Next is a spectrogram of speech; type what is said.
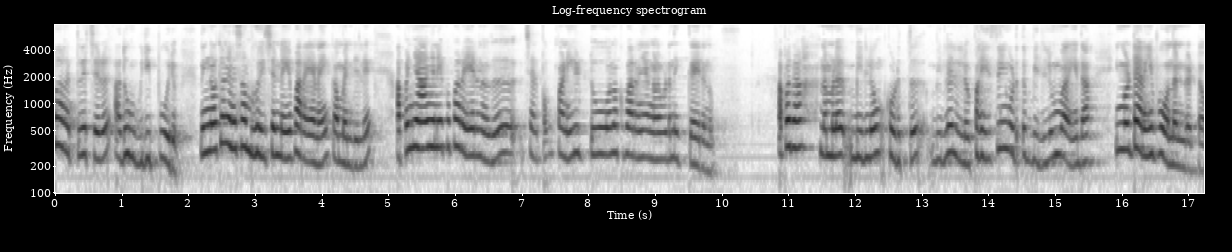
ഭാഗത്ത് വെച്ചിട്ട് അത് ഊരിപ്പോരും. നിങ്ങൾക്ക് അങ്ങനെ സംഭവിച്ചിട്ടുണ്ടെങ്കിൽ പറയണേ കമന്റിൽ അപ്പം ഞാൻ അങ്ങനെയൊക്കെ പറയായിരുന്നത് ചിലപ്പോൾ പണി കിട്ടുമോ എന്നൊക്കെ പറഞ്ഞ് ഞങ്ങളിവിടെ നിൽക്കായിരുന്നു അപ്പോൾ അതാ നമ്മൾ ബില്ലും കൊടുത്ത് ബില്ലല്ലല്ലോ പൈസയും കൊടുത്ത് ബില്ലും വാങ്ങിയതാ ഇങ്ങോട്ട് ഇറങ്ങി പോകുന്നുണ്ട് കേട്ടോ.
